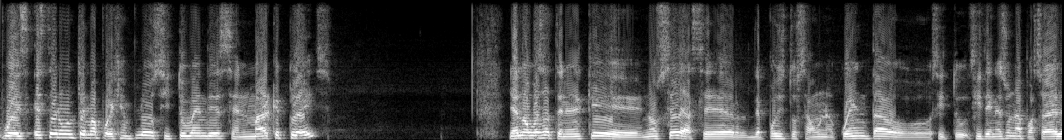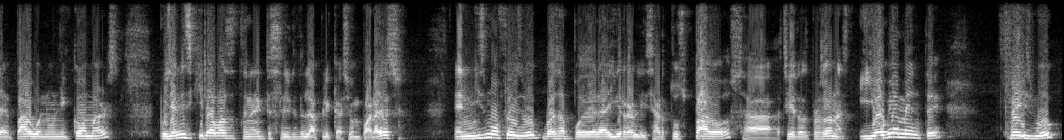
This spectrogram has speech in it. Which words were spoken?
pues este era un tema, por ejemplo, si tú vendes en Marketplace, ya no vas a tener que, no sé, hacer depósitos a una cuenta o si, tú, si tienes una pasarela de pago en un e-commerce, pues ya ni siquiera vas a tener que salir de la aplicación para eso. En mismo Facebook vas a poder ahí realizar tus pagos a ciertas personas. Y obviamente Facebook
